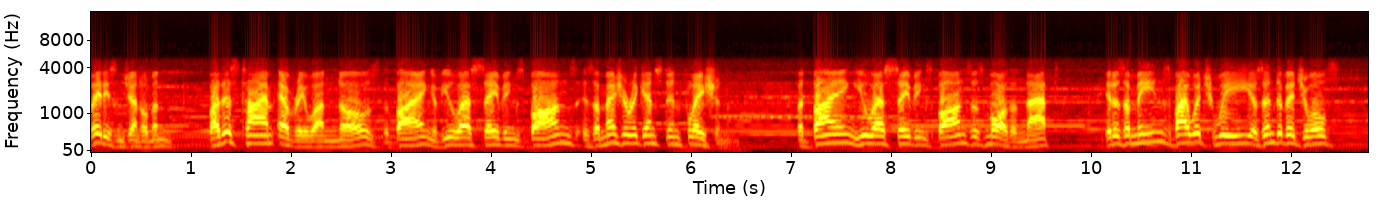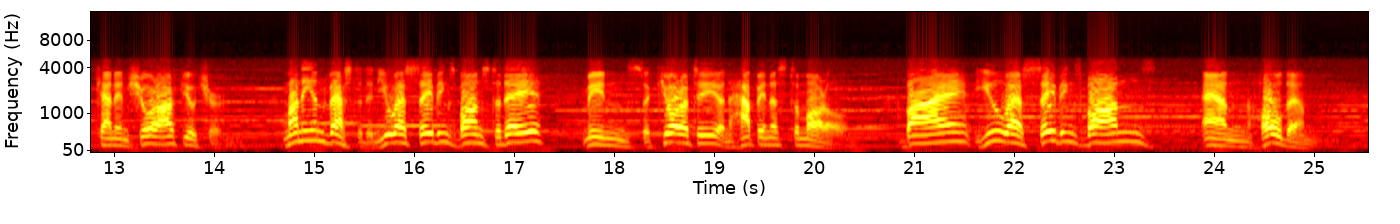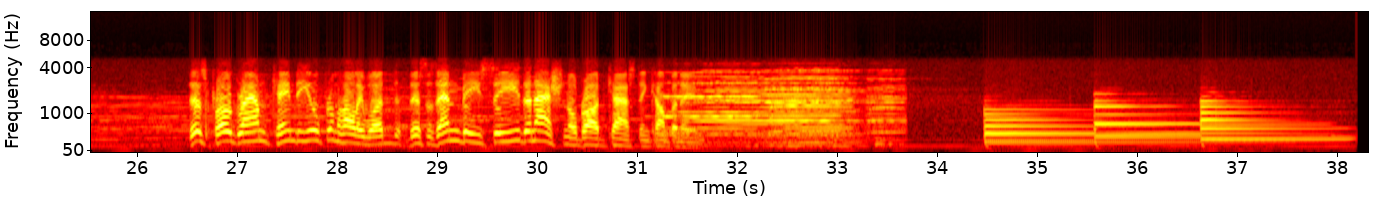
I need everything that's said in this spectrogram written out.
Ladies and gentlemen, by this time everyone knows the buying of U.S. savings bonds is a measure against inflation. But buying U.S. savings bonds is more than that. It is a means by which we, as individuals, can ensure our future. Money invested in U.S. savings bonds today means security and happiness tomorrow. Buy U.S. savings bonds and hold them. This program came to you from Hollywood. This is NBC, the national broadcasting company.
